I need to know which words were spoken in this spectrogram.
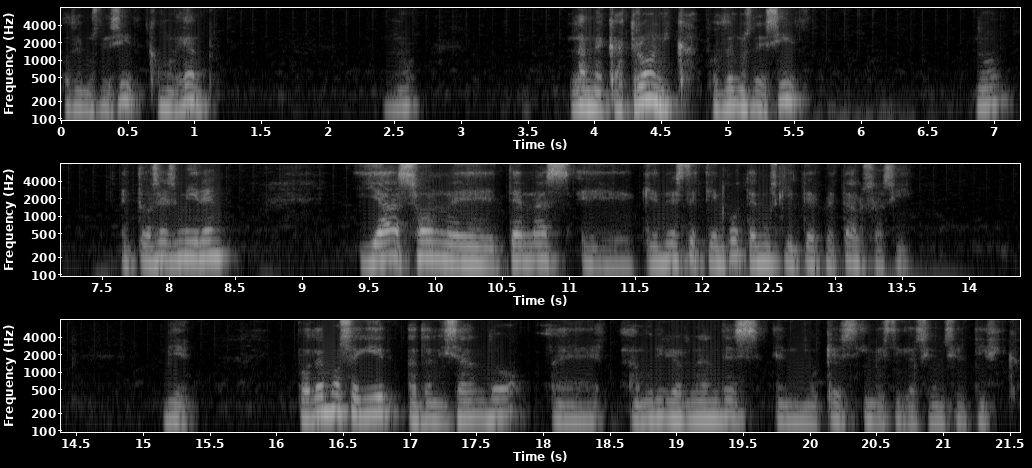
podemos decir, como ejemplo. ¿no? La mecatrónica, podemos decir. ¿no? Entonces, miren, ya son eh, temas eh, que en este tiempo tenemos que interpretarlos así. Bien, podemos seguir analizando eh, a Murillo Hernández en lo que es investigación científica.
